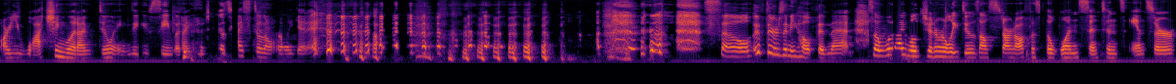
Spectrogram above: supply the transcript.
Are you watching what I'm doing? Do you see what I do? She goes, I still don't really get it. so, if there's any hope in that. So, what I will generally do is I'll start off with the one sentence answer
